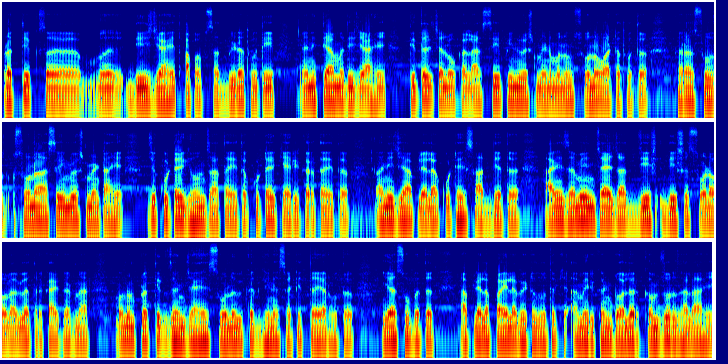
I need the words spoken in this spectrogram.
प्रत्येक स देश जे आहेत आपापसात भिडत होते आणि त्यामध्ये जे आहे तिथलच्या लोकाला सेफ इन्व्हेस्टमेंट म्हणून सोनं वाटत होतं. कारण सो सोनं असं इन्व्हेस्टमेंट आहे जे कुठेही घेऊन जाता येतं कुठेही कॅरी करता येतं आणि जे आपल्याला कुठेही साथ देतं. आणि जमीन जायजात जे देशच सोडावं लागला तर काय करणार? म्हणून प्रत्येकजण जे आहे सोनं विकत घेण्यासाठी तयार होतं. यासोबतच आपल्याला पाहायला भेटत होतं की अमेरिकन डॉलर कमजोर झाला आहे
